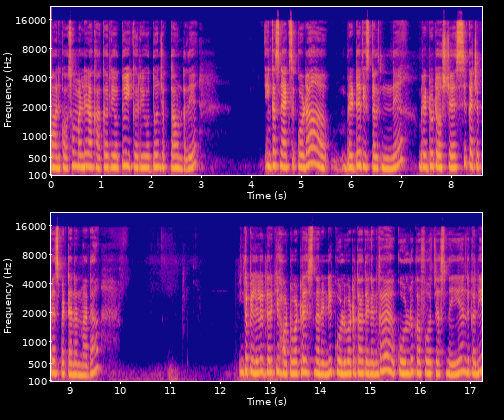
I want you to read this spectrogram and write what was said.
దానికోసం మళ్ళీ నాకు ఆ కర్రీ వద్దు ఈ కర్రీ వద్దు అని చెప్తూ ఉంటుంది. ఇంకా స్నాక్స్కి కూడా బ్రెడ్డే తీసుకెళ్తుంది. బ్రెడ్ టోస్ట్ చేసి కచ్చపేసి పెట్టానమాట ఇంకా పిల్లలిద్దరికి హాట్ వాటర్ ఇస్తున్నానండి కోల్డ్ వాటర్ తాగితే కనుక కోల్డ్ కఫ్ వచ్చేస్తున్నాయి. అందుకని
